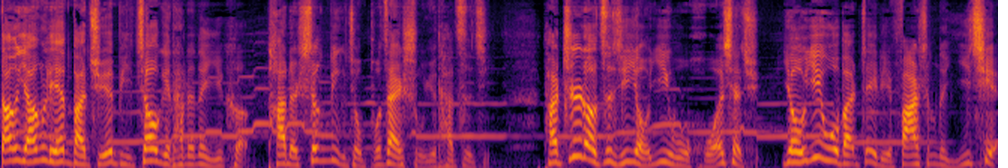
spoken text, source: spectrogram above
当杨莲把绝笔交给他的那一刻，他的生命就不再属于他自己。他知道自己有义务活下去，有义务把这里发生的一切，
